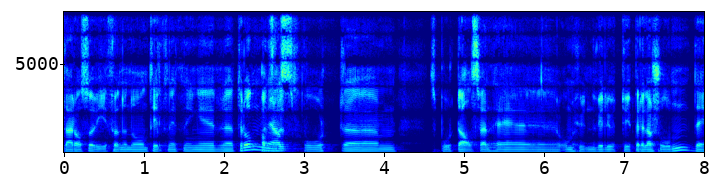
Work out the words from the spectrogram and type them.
der har også vi funnet noen tilknytninger, Trond. Men jeg har spurt, spurt Dalsven om hun vil utdype relasjonen. Det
